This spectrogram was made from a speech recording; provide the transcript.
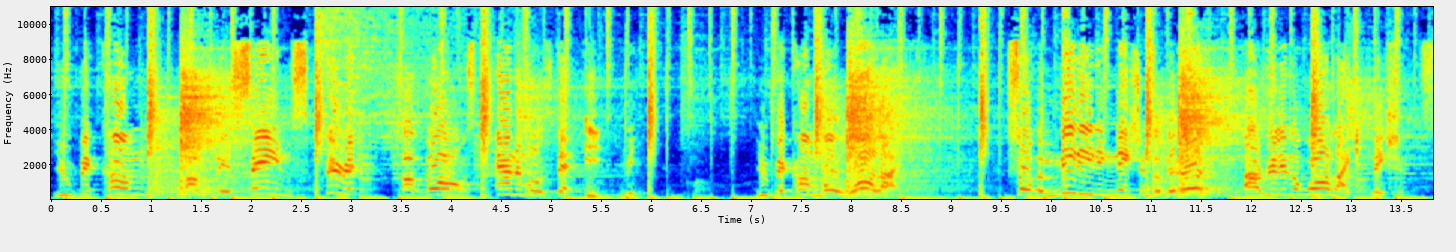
you become of the same spirit of those animals that eat meat. You become more warlike. So the meat-eating nations of the earth are really the warlike nations.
